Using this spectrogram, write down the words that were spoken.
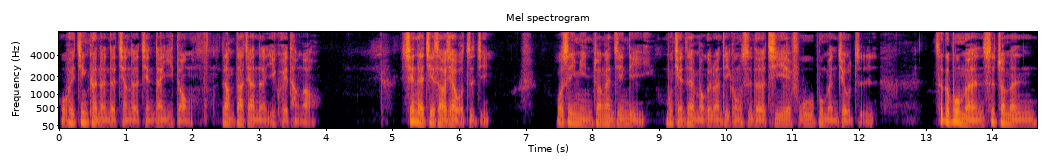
我会尽可能的讲的简单易懂，让大家能一窥堂奥。先来介绍一下我自己，我是一名专案经理，目前在某个软体公司的企业服务部门就职。这个部门是专门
